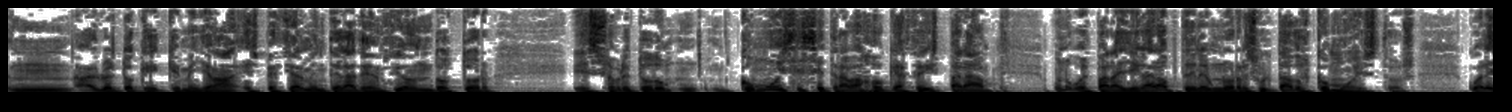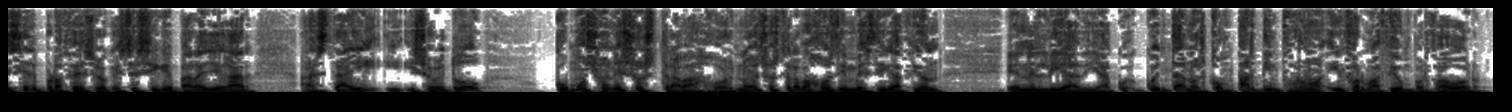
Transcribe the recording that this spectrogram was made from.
mmm, Alberto, que, me llama especialmente la atención, doctor, es sobre todo cómo es ese trabajo que hacéis para, bueno, pues para llegar a obtener unos resultados como estos. ¿Cuál es el proceso que se sigue para llegar hasta ahí y, y sobre todo cómo son esos trabajos, ¿no? Esos trabajos de investigación en el día a día. Cuéntanos, comparte informa información, por favor.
